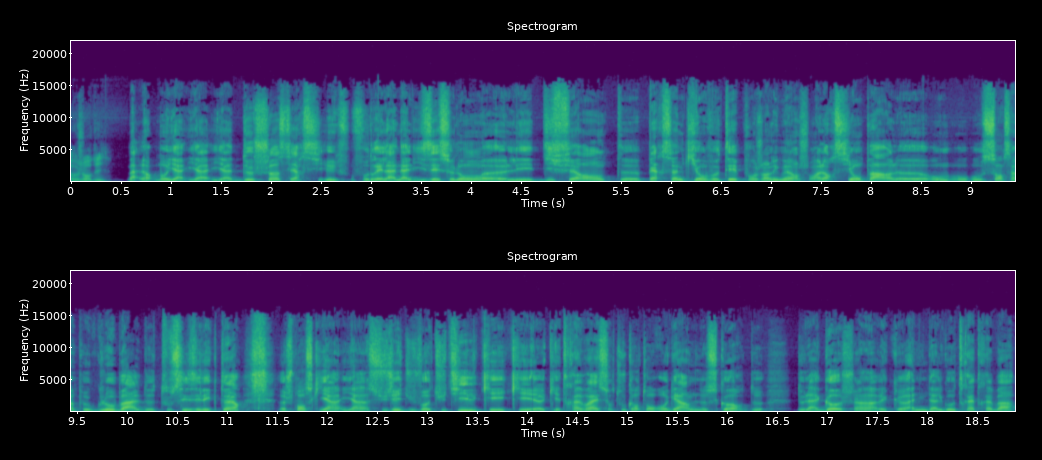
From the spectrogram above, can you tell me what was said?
Aujourd'hui? Bah, alors, bon, il y, y a, deux choses. Il faudrait l'analyser selon mm. euh, les différentes euh, personnes qui ont voté pour Jean-Luc Mélenchon. Alors, si on parle euh, au, sens un peu global de tous ces électeurs, je pense qu'il y, a un sujet du vote utile qui est, qui, est, qui est, très vrai, surtout quand on regarde le score de, de la gauche, hein, avec Anne Hidalgo très très bas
